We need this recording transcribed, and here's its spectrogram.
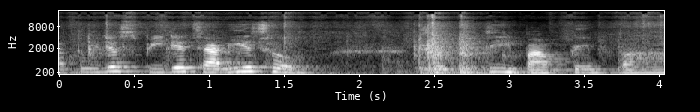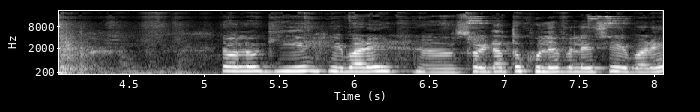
আর তুমি যা স্পিডে চালিয়েছো, সত্যি বাপরে বাপ। চলো গিয়ে এবারে সোয়েটার তো খুলে ফেলেছি, এবারে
